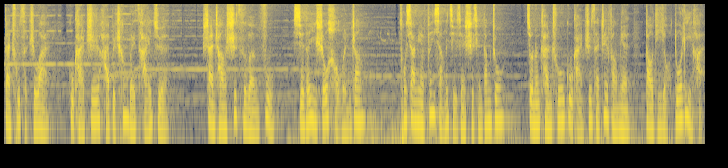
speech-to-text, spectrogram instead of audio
但除此之外，顾恺之还被称为才绝，擅长诗词文赋，写得一手好文章。从下面分享的几件事情当中，就能看出顾恺之在这方面到底有多厉害。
